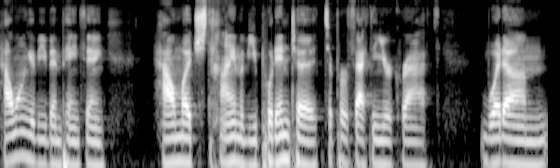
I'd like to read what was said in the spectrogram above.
How long have you been painting? How much time have you put into to perfecting your craft? What um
